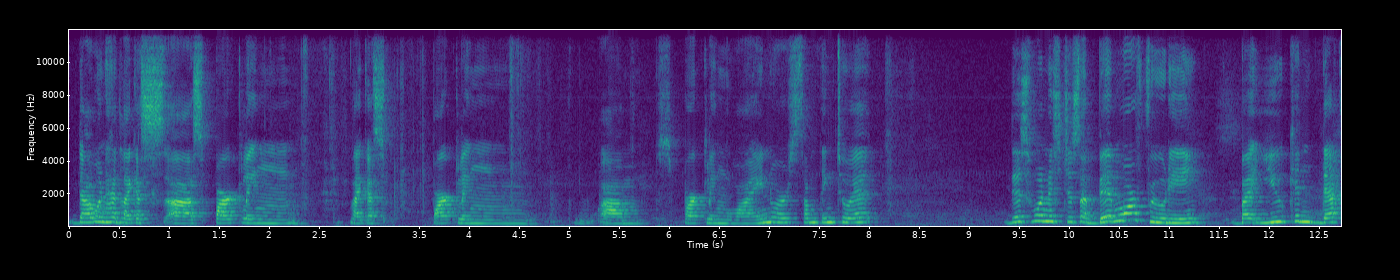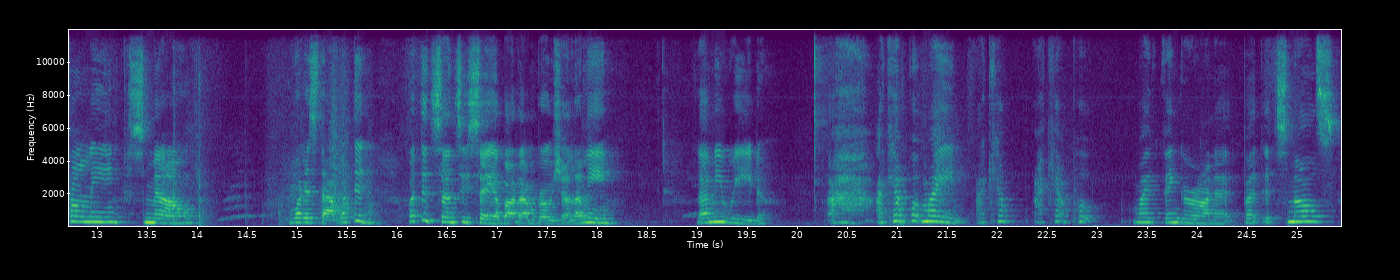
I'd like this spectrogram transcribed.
That one had like a uh, sparkling, like a sparkling um, sparkling wine or something to it. This one is just a bit more fruity, but you can definitely smell. What is that? What did what did Scentsy say about ambrosia? Let me let me read. Ah, I can't put my I can't I can't put my finger on it, but it smells.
